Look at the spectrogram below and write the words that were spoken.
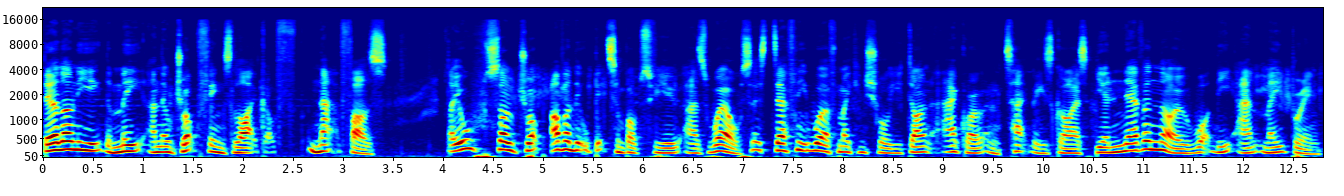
They'll only eat the meat and they'll drop things like gnat fuzz. They also drop other little bits and bobs for you as well, so it's definitely worth making sure you don't aggro and attack these guys. You never know what the ant may bring.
